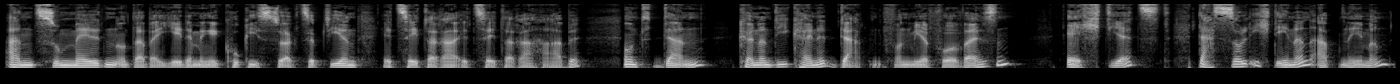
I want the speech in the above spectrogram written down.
anzumelden und dabei jede Menge Cookies zu akzeptieren, etc. etc. habe, und dann können die keine Daten von mir vorweisen? Echt jetzt? Das soll ich denen abnehmen?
